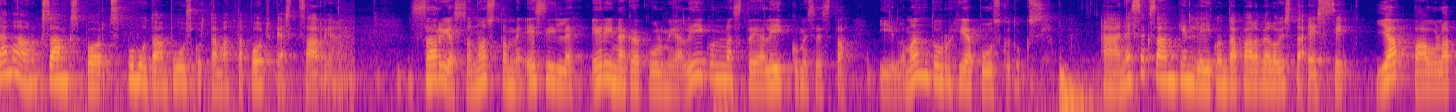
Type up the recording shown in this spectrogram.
Tämä on Xamk Sports Puhutaan puuskuttamatta podcast-sarja. Sarjassa nostamme esille eri näkökulmia liikunnasta ja liikkumisesta ilman turhia puuskutuksia. Äänessä Xamkin liikuntapalveluista Essi ja Paula.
